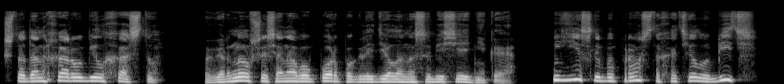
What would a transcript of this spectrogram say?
что Данхар убил Хасту». Повернувшись, она в упор поглядела на собеседника. «Если бы просто хотел убить,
